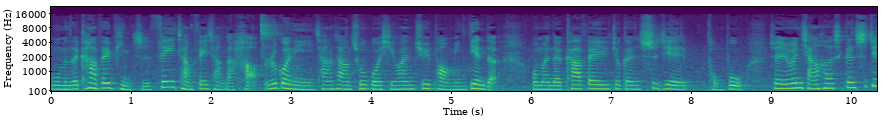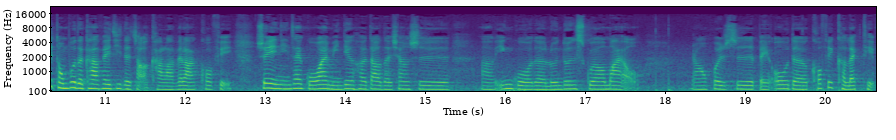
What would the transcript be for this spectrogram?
我们的咖啡品质非常非常的好。如果你常常出国，喜欢去跑名店的，我们的咖啡就跟世界同步。所以，如果你想要喝跟世界同步的咖啡，记得找卡拉维拉 Coffee。所以，您在国外名店喝到的，像是呃英国的伦敦 Square Mile。然后或者是北欧的 Coffee Collective，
